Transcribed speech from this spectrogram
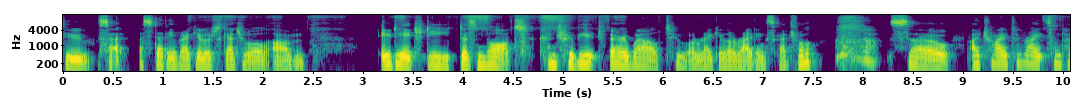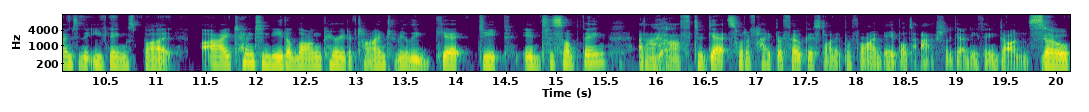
to set a steady regular schedule. Um, ADHD does not contribute very well to a regular writing schedule, so I try to write sometimes in the evenings, but I tend to need a long period of time to really get deep into something, and I Yeah. have to get sort of hyper focused on it before I'm able to actually get anything done. So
